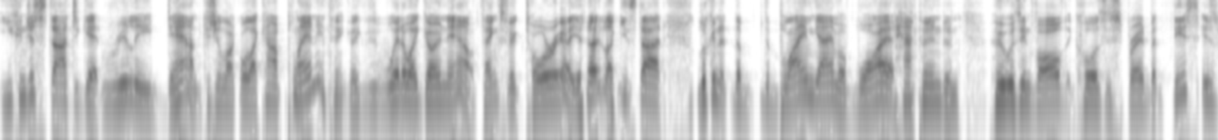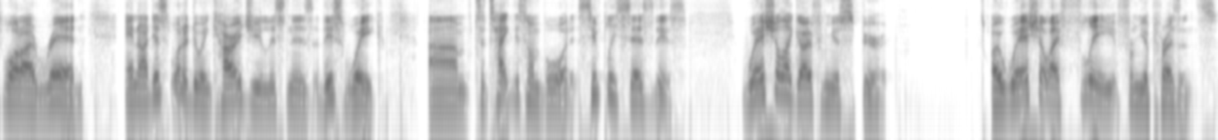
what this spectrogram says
you can just start to get really down because you're like, well, I can't plan anything. Like, where do I go now? Thanks, Victoria. You know, like you start looking at the the blame game of why it happened and who was involved that caused this spread. But this is what I read, and I just wanted to encourage you, listeners, this week um, to take this on board. It simply says this: Where shall I go from your spirit? Oh, where shall I flee from your presence?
